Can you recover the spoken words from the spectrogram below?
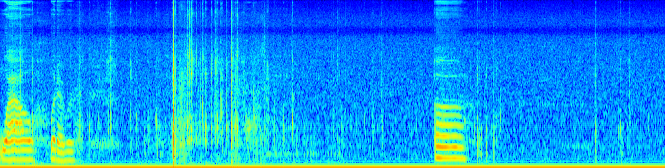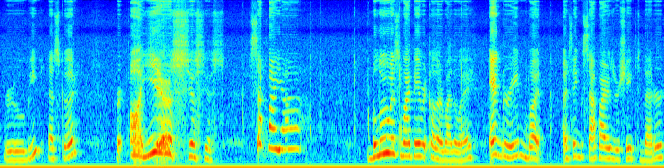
Wow, whatever. Uh, ruby, that's good. For oh yes, yes, yes. Sapphire. Blue is my favorite color, by the way, and green. But I think sapphires are shaped better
